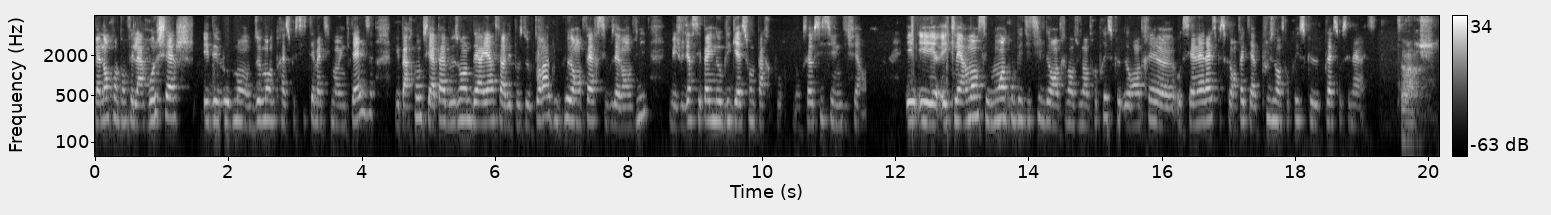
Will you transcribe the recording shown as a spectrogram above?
maintenant, quand on fait de la recherche et développement, on demande presque systématiquement une thèse. Mais par contre, il n'y a pas besoin derrière de faire des post-doctorats. Vous pouvez en faire si vous avez envie. Mais je veux dire, ce n'est pas une obligation de parcours. Donc ça aussi, c'est une différence. Et, clairement, c'est moins compétitif de rentrer dans une entreprise que de rentrer euh, au CNRS, parce qu'en fait, il y a plus d'entreprises que de places au CNRS. Ça marche.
